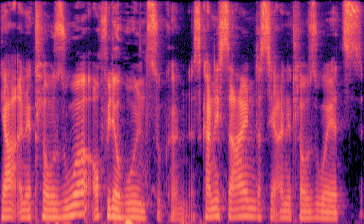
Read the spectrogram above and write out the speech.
ja eine Klausur auch wiederholen zu können. Es kann nicht sein, dass ihr eine Klausur jetzt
